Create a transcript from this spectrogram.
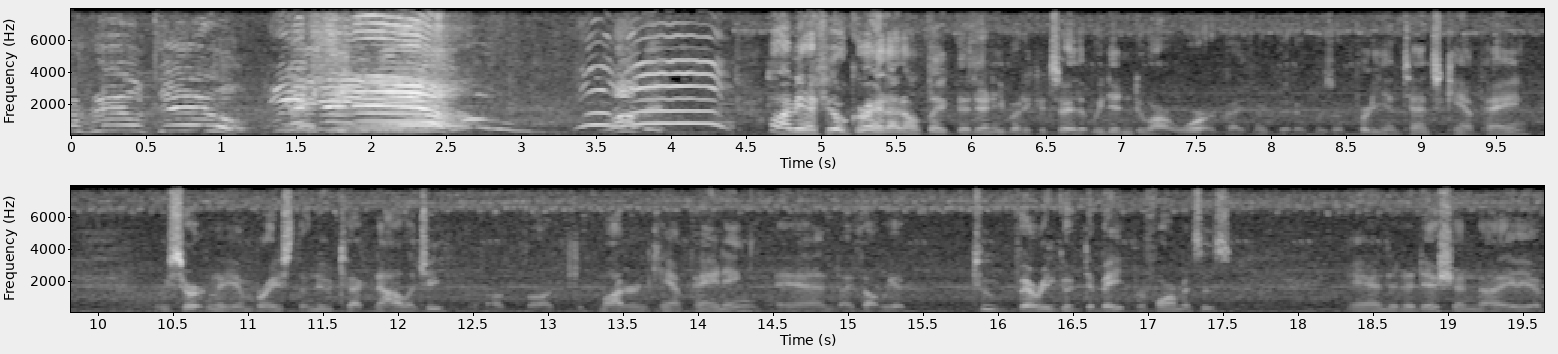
the real deal. Richie Neal. Love it. Well, I mean, I feel great. I don't think that anybody could say that we didn't do our work. I think that it was a pretty intense campaign. We certainly embraced the new technology of uh, modern campaigning, and I thought we had two very good debate performances. And in addition, I have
